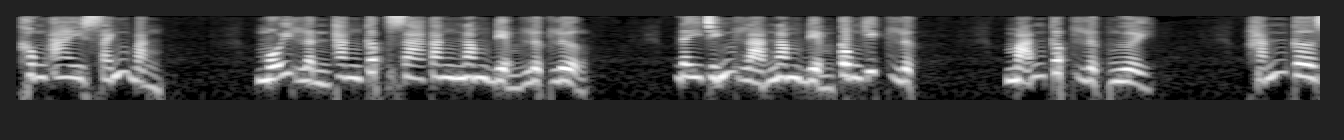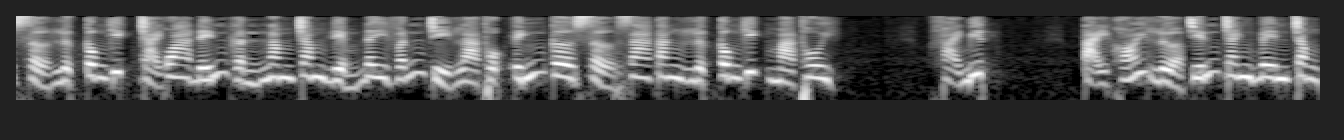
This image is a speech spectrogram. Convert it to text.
không ai sánh bằng. Mỗi lần thăng cấp gia tăng 5 điểm lực lượng. Đây chính là 5 điểm công kích lực. Mãn cấp lực người. Hắn cơ sở lực công kích trải qua đến gần 500 điểm đây vẫn chỉ là thuộc tính cơ sở gia tăng lực công kích mà thôi. Phải biết. Tại khói lửa chiến tranh bên trong.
